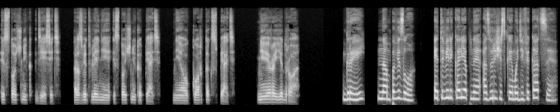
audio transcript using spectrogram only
источник 10, разветвление источника 5, неокортекс 5, нейроядро. Грей, нам повезло. Это великолепная азурическая модификация,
